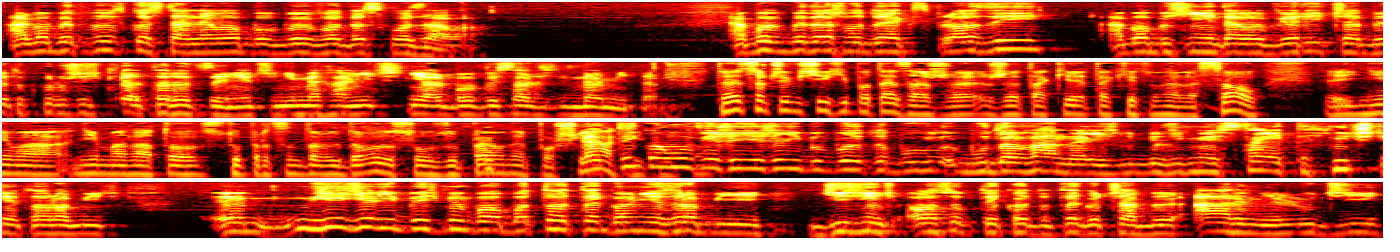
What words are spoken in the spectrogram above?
Albo by wszystko stanęło, bo by woda schłodzała. Albo by doszło do eksplozji, albo by się nie dało wierzyć, trzeba by to kruszyć tradycyjnie, czyli mechanicznie, albo wysadzić dynamitem. To jest oczywiście hipoteza, że, że takie, takie tunele są. Nie ma, nie ma na to stuprocentowych dowodów, są zupełne poszlaki. Ja tylko mówię, że jeżeli by było to bu- budowane, jeżeli byliśmy w stanie technicznie to robić, wiedzielibyśmy, bo, bo to tego nie zrobi 10 osób, tylko do tego trzeba by armię ludzi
